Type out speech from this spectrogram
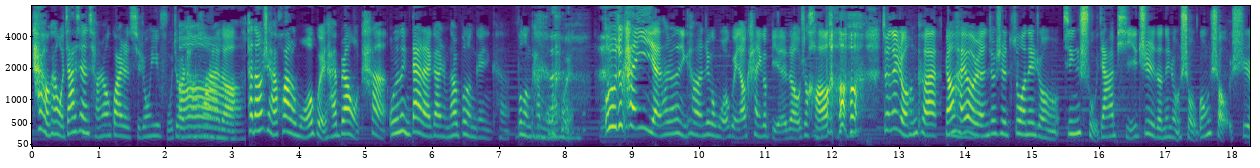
太好看。我家现在墙上挂着其中一幅，就是他画的。啊他当时还画了魔鬼，他还不让我看。我说那你带来干什么？他说不能给你看，不能看魔鬼。我我就看一眼，他说那你看完这个魔鬼，你要看一个别的。我说好，就那种很可爱。然后还有人就是做那种金属加皮质的那种手工首饰，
